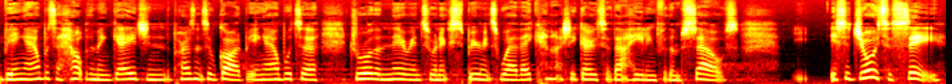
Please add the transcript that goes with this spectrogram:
being able to help them engage in the presence of God, being able to draw them near into an experience where they can actually go to that healing for themselves it's a joy to see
